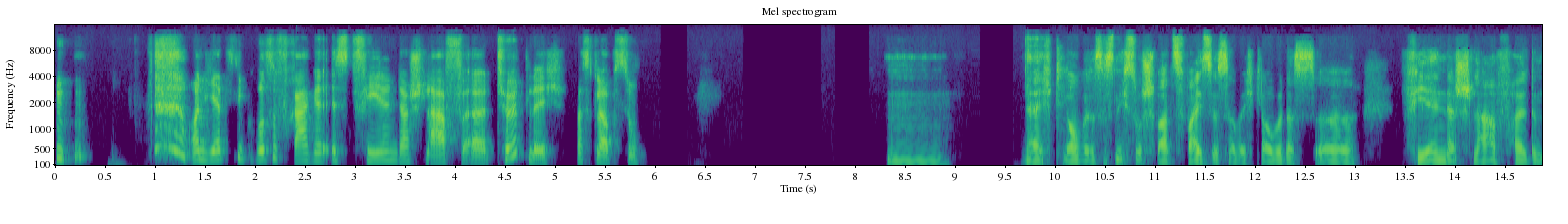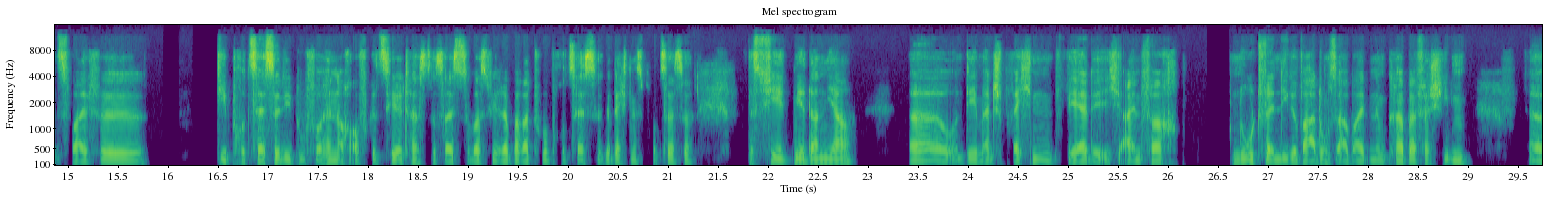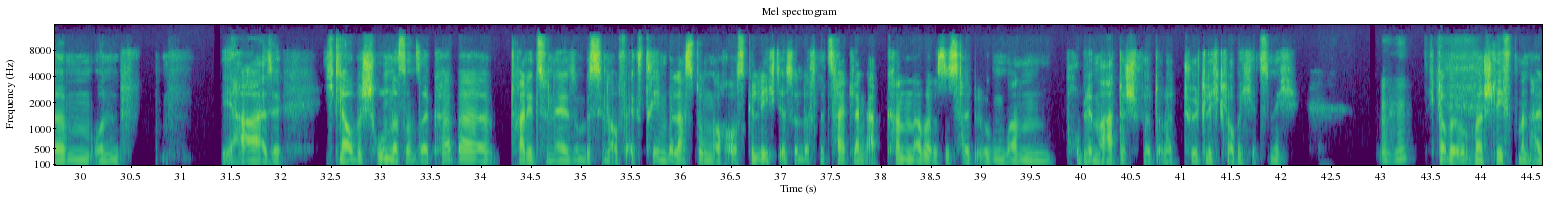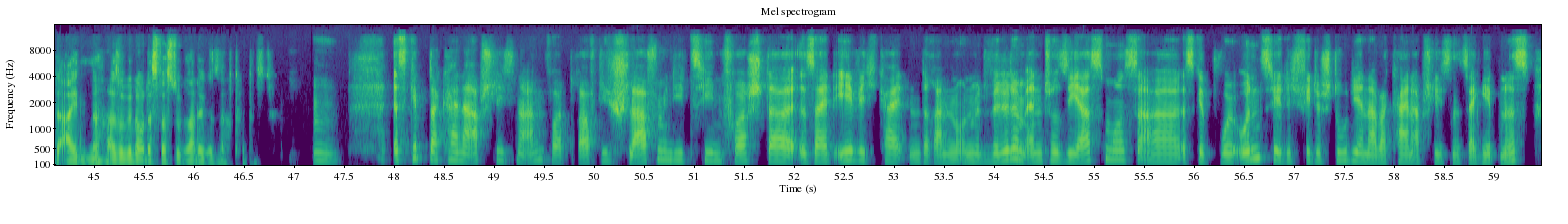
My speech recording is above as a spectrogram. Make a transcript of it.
Und jetzt die große Frage, ist fehlender Schlaf äh, tödlich? Was glaubst du? Hm. Ja, ich glaube, dass es nicht so schwarz-weiß ist, aber ich glaube, dass äh, fehlender Schlaf halt im Zweifel die Prozesse, die du vorhin auch aufgezählt hast, das heißt sowas wie Reparaturprozesse, Gedächtnisprozesse, das fehlt mir dann ja. Äh, und dementsprechend werde ich einfach notwendige Wartungsarbeiten im Körper verschieben. Ähm, und ja, also ich glaube schon, dass unser Körper traditionell so ein bisschen auf Extrembelastungen auch ausgelegt ist und das eine Zeit lang ab kann, aber dass es halt irgendwann problematisch wird. Aber tödlich glaube ich jetzt nicht. Mhm. Ich glaube, irgendwann schläft man halt ein, ne? Also genau das, was du gerade gesagt hattest. Mhm. Es gibt da keine abschließende Antwort drauf. Die Schlafmedizin forscht da seit Ewigkeiten dran und mit wildem Enthusiasmus. Äh, es gibt wohl unzählig viele Studien, aber kein abschließendes Ergebnis.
